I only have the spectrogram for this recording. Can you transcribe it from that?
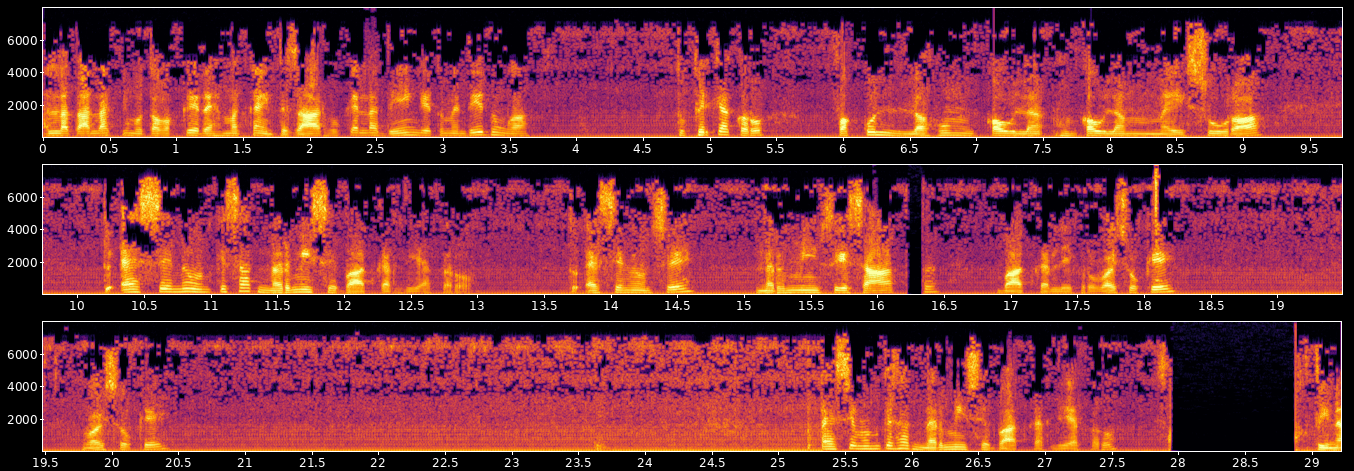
اللہ تعالیٰ کی متوقع رحمت کا انتظار ہو کہ اللہ دیں گے، تو میں دے دوں گا۔ تو پھر کیا کرو؟ فق الحم قولم میسورا تو ایسے میں ان کے ساتھ نرمی سے بات کر لیا کرو۔ تو ایسے میں ان سے نرمی کے ساتھ بات کر لیا کرو۔ وائس اوکے وائس اوکے ایسے میں ان کے ساتھ نرمی سے بات کر لیا کرو۔ سختی نہ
